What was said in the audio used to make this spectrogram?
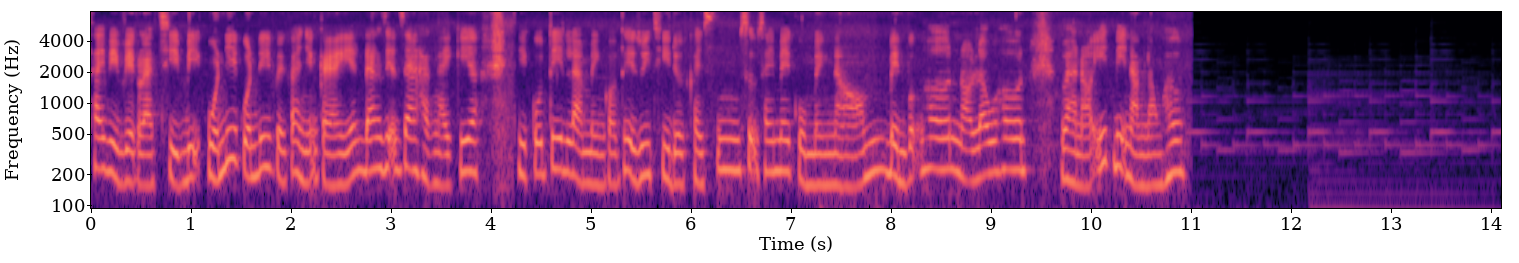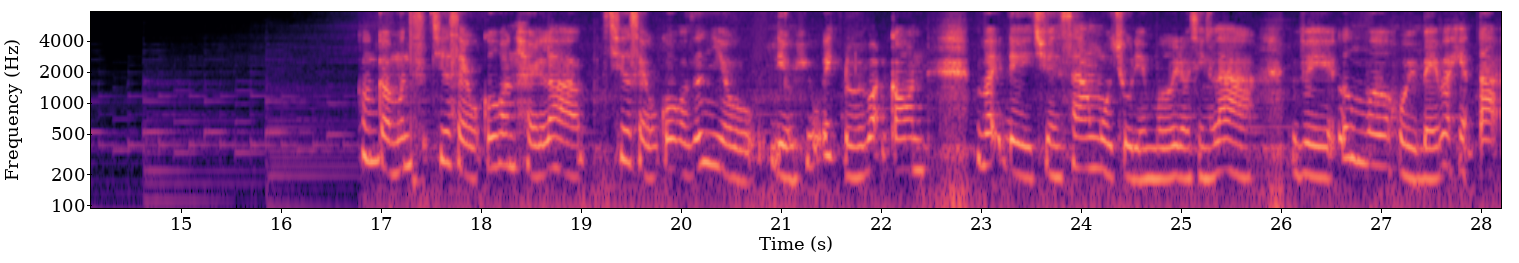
thay vì việc là chỉ bị cuốn đi cuốn đi với cả những cái đang diễn ra hàng ngày kia, thì cô tin là mình có thể duy trì được cái sự say mê của mình nó bền vững hơn, nó lâu hơn và nó ít bị nản lòng hơn. Con cảm ơn sự chia sẻ của cô. Con thấy là chia sẻ của cô có rất nhiều điều hữu ích đối với bọn con. Vậy để chuyển sang một chủ đề mới đó chính là về ước mơ hồi bé và hiện tại.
